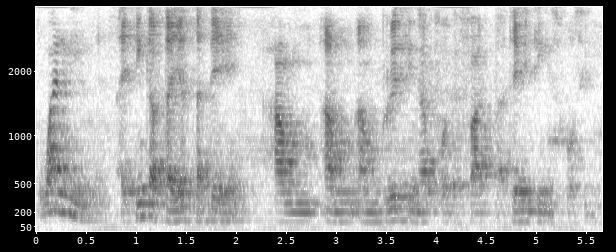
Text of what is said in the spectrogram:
One nil. I think after yesterday, I'm, I'm, I'm bracing up for the fact that anything is possible.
